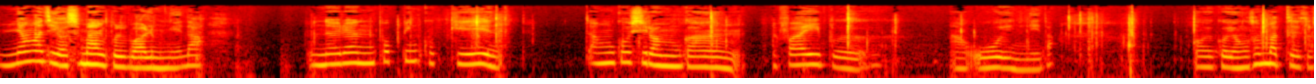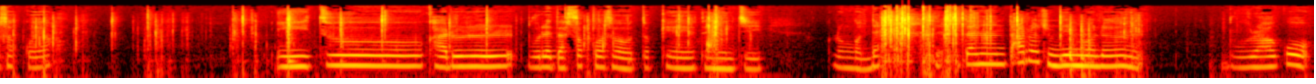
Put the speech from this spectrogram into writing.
안녕하세요. 스마일 글벌입니다. 오늘은 포핑 쿠키 짱구 실험관 5, 아, 5입니다. 어, 이거 영선마트에서 샀고요. 이 두 가루를 물에다 섞어서 어떻게 되는지 그런 건데, 네, 일단은 따로 준비물은 물하고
